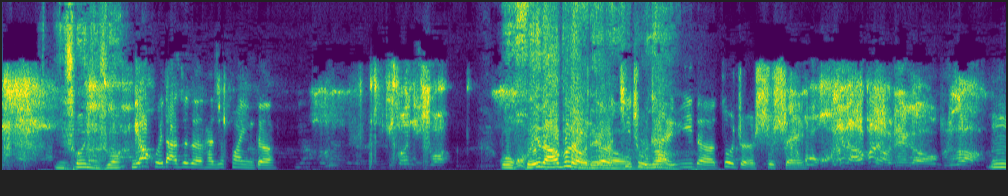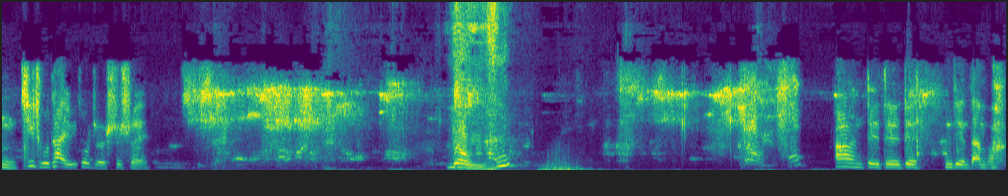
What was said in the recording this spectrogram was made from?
你说你说，你要回答这个还是换一个？你说，你说我回答不了这个，基础我不知道泰。语一的作者是谁？我回答不了这个，我不知道。嗯，基础泰语作者是谁？廖宇夫，廖宇夫啊，对对对，很简单吧？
